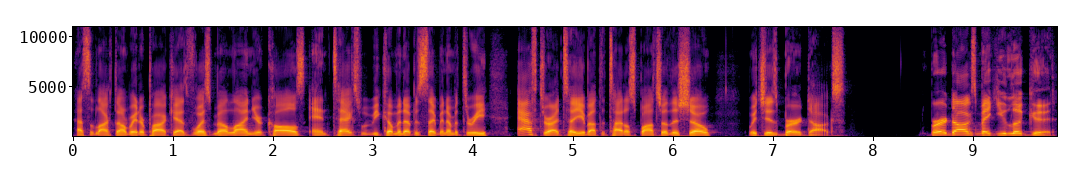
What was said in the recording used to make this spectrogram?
That's the Locked On Raider podcast voicemail line. Your calls and texts will be coming up in segment number three after I tell you about the title sponsor of the show, which is Bird Dogs. Bird dogs make you look good.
